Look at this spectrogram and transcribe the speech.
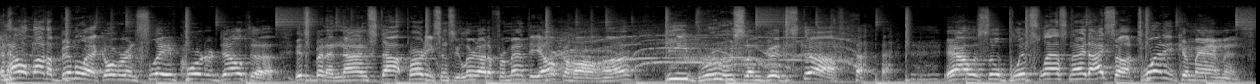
And how about Abimelech over in Slave Quarter Delta? It's been a non-stop party since he learned how to ferment the alcohol, huh? He brews some good stuff. yeah, I was so blitzed last night, I saw 20 commandments.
